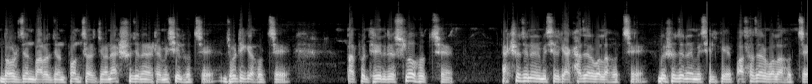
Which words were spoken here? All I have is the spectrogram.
দশজন, বারো জন, পঞ্চাশ জন, একশো জনের একটা মিছিল হচ্ছে, ঝটিকা হচ্ছে, তারপর ধীরে ধীরে স্লো হচ্ছে, একশো জনের মিছিলকে এক হাজার বলা হচ্ছে, দুশো জনের মিছিলকে পাঁচ হাজার বলা হচ্ছে,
